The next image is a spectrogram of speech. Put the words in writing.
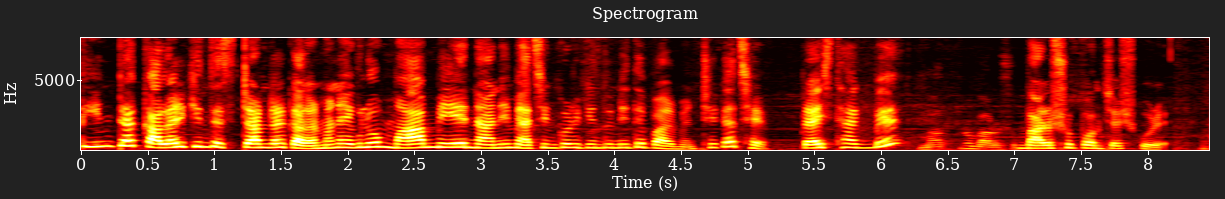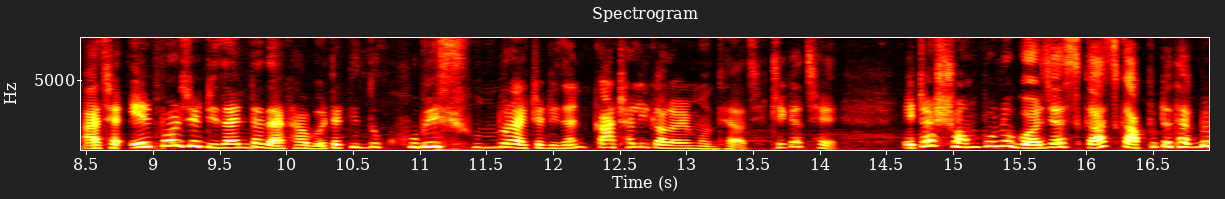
তিনটা কালার কিন্তু স্ট্যান্ডার্ড কালার মানে এগুলো মা মেয়ে নানি ম্যাচিং করে কিন্তু নিতে পারবেন ঠিক আছে? প্রাইস থাকবে বারোশো বারোশো পঞ্চাশ করে। আচ্ছা এরপর যে ডিজাইনটা দেখাবো এটা কিন্তু খুবই সুন্দর একটা ডিজাইন কাঠালি কালারের মধ্যে আছে ঠিক আছে? এটা সম্পূর্ণ গর্জাস কাজ। কাপড়টা থাকবে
